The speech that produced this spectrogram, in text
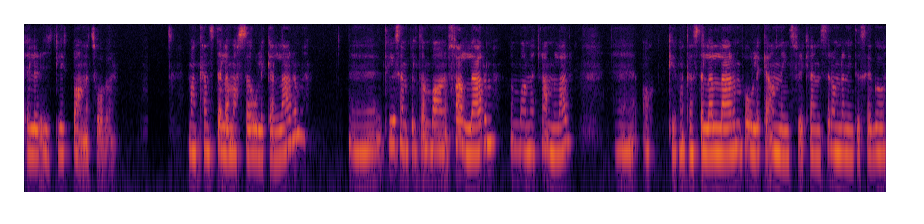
eller ytligt barnet sover. Man kan ställa massa olika larm. Till exempel om barn, fallarm om barnet ramlar. och och man kan ställa larm på olika andningsfrekvenser om den inte ska gå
